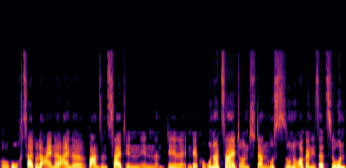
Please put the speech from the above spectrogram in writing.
Hochzeit oder eine eine Wahnsinnszeit in in der in der Corona-Zeit und dann muss so eine Organisation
